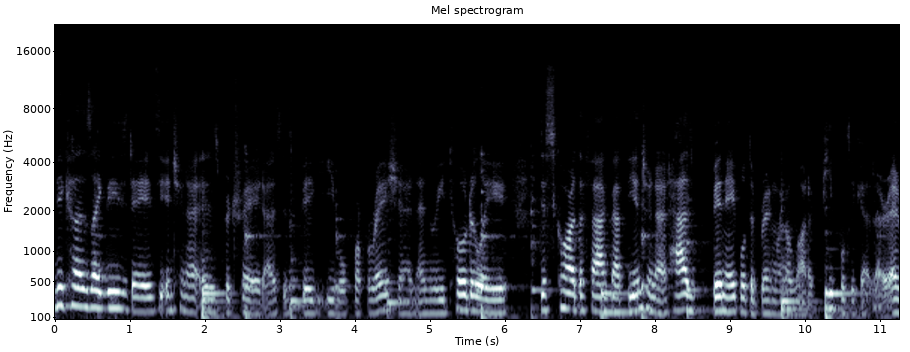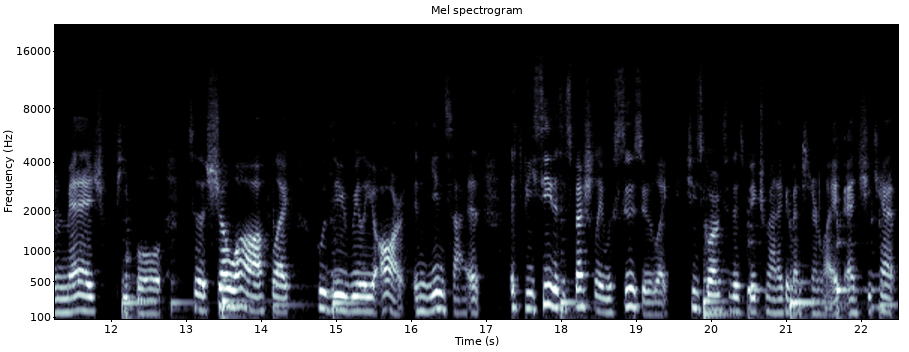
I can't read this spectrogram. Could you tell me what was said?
Because like these days the internet is portrayed as this big evil corporation and we totally discard the fact that the internet has been able to bring like a lot of people together and manage people to show off like who they really are in the inside. It's, it's, we see this especially with Suzu. Like she's going through this big traumatic event in her life, and she can't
